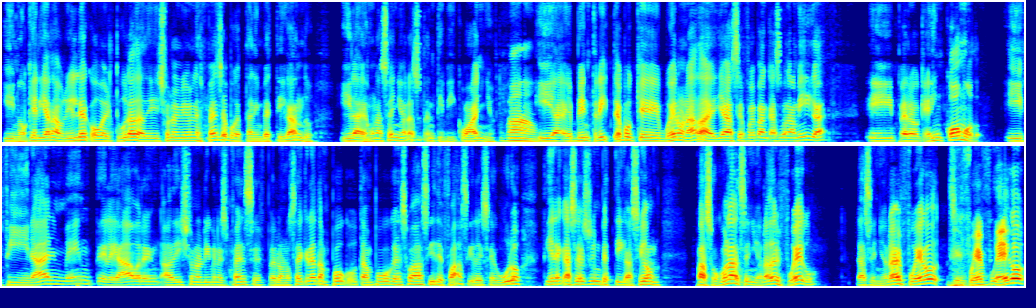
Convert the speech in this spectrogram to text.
y no querían abrirle cobertura de Additional Living Expenses porque están investigando. Y la es una señora de setenta y pico años. Wow. Y eh, es bien triste porque, bueno, nada, ella se fue para casa de una amiga, y, pero que es incómodo. Y finalmente le abren additional living expenses, pero no se crea tampoco, tampoco que eso es así de fácil. El seguro tiene que hacer su investigación. Pasó con la señora del fuego. La señora del fuego, si fue fuego,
